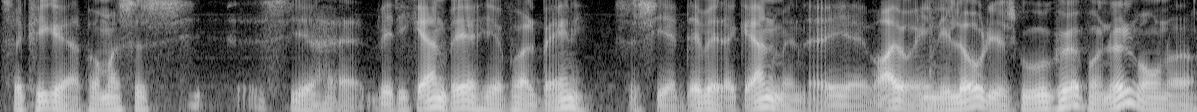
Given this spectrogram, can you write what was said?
Så kigger jeg på mig, så siger jeg, vil de gerne være her på Albani? Så siger jeg, det vil jeg da gerne, men øh, jeg var jo egentlig lovet, at jeg skulle ud og køre på en ølvogn, og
